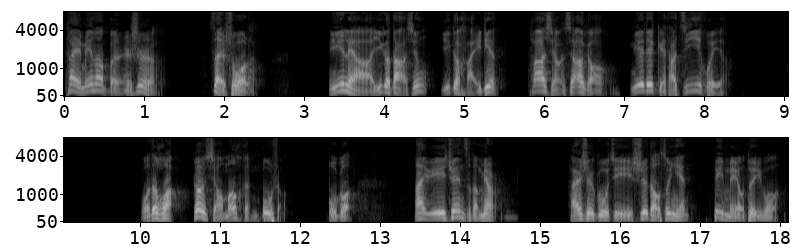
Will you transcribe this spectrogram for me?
他也没那本事。再说了，你俩一个大兴，一个海淀，他想瞎搞，你也得给他机会呀。我的话让小毛很不爽，不过碍于娟子的面儿，还是顾忌师道尊严，并没有对我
